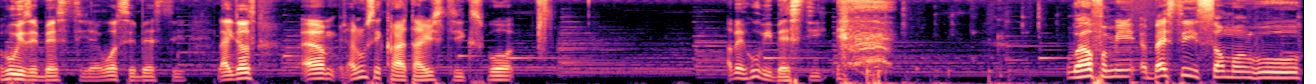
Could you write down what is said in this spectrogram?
who is a bestie? eh, What's a bestie? Like just um, I don't say characteristics, but I mean, who be bestie? Well, for me, a bestie is someone who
